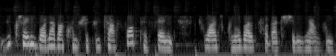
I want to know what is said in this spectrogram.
Ukraine bona ba contributa four percent towards global production ya wheat.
